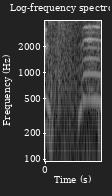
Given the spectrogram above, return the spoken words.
Move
